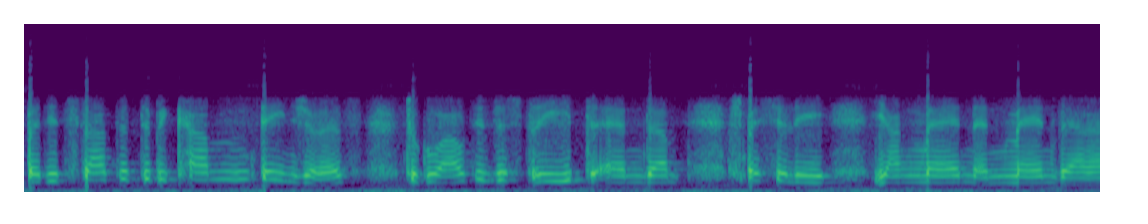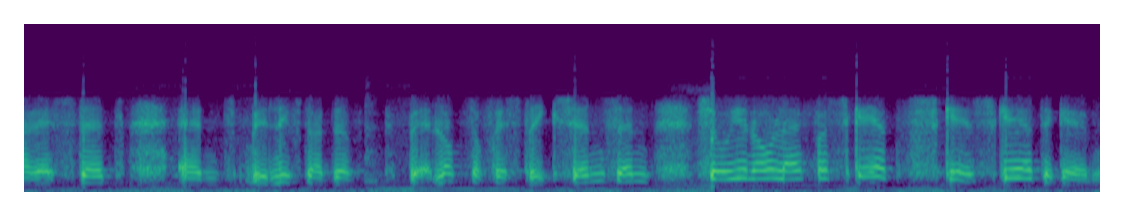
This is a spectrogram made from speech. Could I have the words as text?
but it started to become dangerous to go out in the street, and um, especially young men and men were arrested, and we lived under lots of restrictions, and so you know life was scared, scared, scared again.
